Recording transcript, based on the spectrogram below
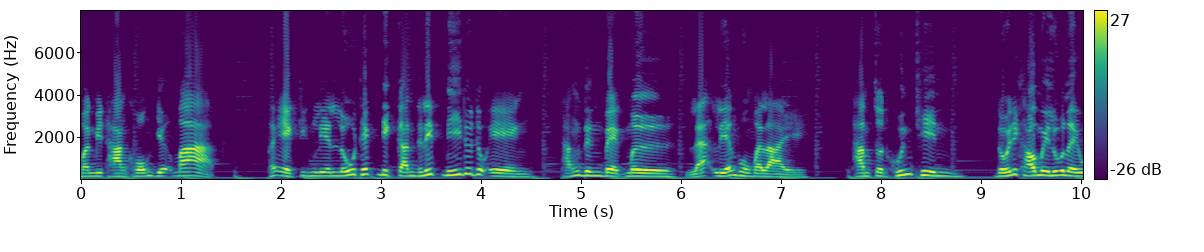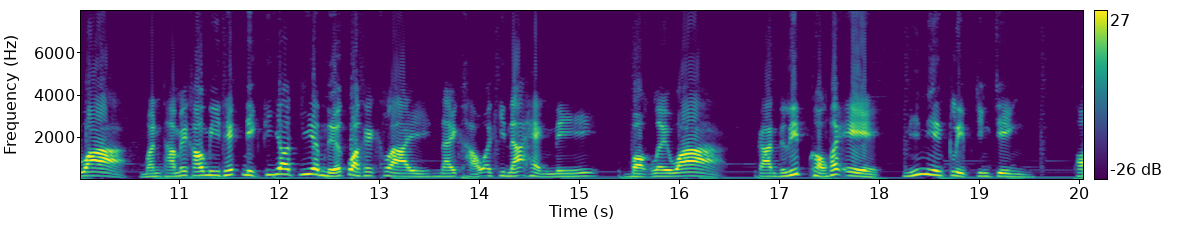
มันมีทางโค้งเยอะมากพระเอกจึงเรียนรู้เทคนิคการดริฟต์นี้ด้วยตัวเอง ทั้งดึงเบรกมือและเลี้ยงพวงมาลัยทำจนคุ้นชิน โดยที่เขาไม่รู้เลยว่า มันทำให้เขามีเทคนิคที่ยอดเยี่ยมเหนือกว่าใครๆ ในเขาอากินะแห่งนี้ บอกเลยว่าการดริฟต์ของพระเอกนี้เนียนกลิบจริง ๆ พอ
